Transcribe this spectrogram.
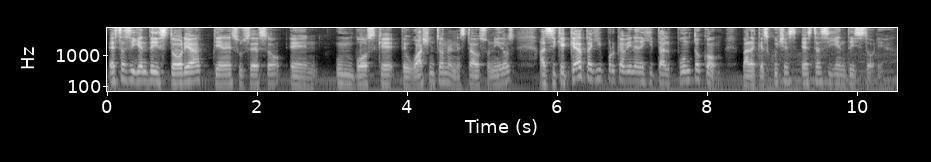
Esta siguiente historia tiene suceso en un bosque de Washington en Estados Unidos, así que quédate aquí por cabinadigital.com para que escuches esta siguiente historia.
